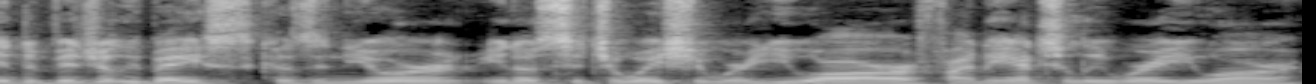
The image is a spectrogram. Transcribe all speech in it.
individually based because in your you know situation where you are financially where you are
